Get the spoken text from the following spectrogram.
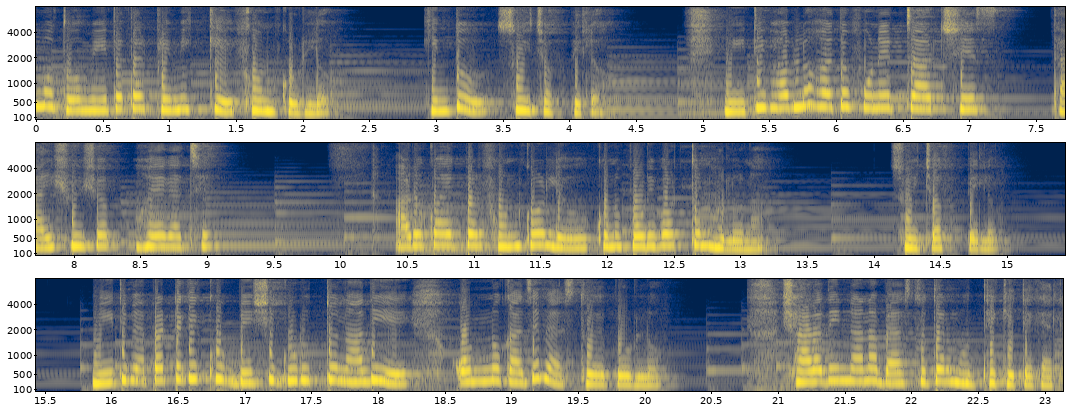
মতো মেয়েটা তার প্রেমিককে ফোন করল, কিন্তু সুইচ অফ পেল। মেয়েটি ভাবলো হয়তো ফোনের চার্জ শেষ, তাই সুইচ অফ হয়ে গেছে। আরও কয়েকবার ফোন করলেও কোনো পরিবর্তন হলো না। সুইচ অফ পেল। মেয়েটি ব্যাপারটাকে খুব বেশি গুরুত্ব না দিয়ে অন্য কাজে ব্যস্ত হয়ে পড়ল। সারাদিন নানা ব্যস্ততার মধ্যে কেটে গেল।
